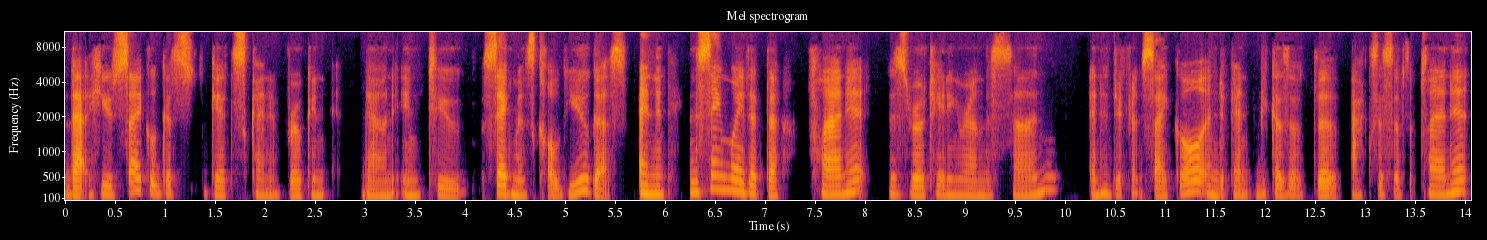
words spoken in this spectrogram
that huge cycle gets gets kind of broken down into segments called yugas. And in, in the same way that the planet is rotating around the sun in a different cycle and depend because of the axis of the planet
